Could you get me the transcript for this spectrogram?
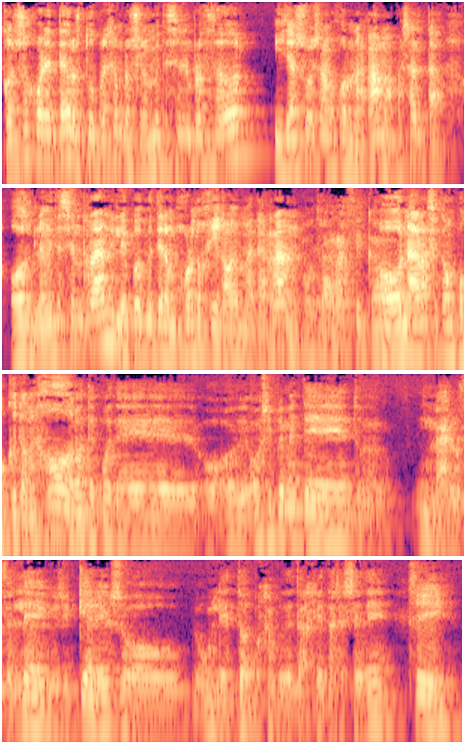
con esos 40 euros tú, por ejemplo, si lo metes en el procesador y ya subes a lo mejor una gama más alta, o le metes en RAM y le puedes meter a lo mejor 2 GB más de RAM, Otra gráfica. o una gráfica un poquito mejor. O te puede. O, o- o simplemente unas luces LED si quieres, o un lector, por ejemplo, de tarjetas SD. Sí.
